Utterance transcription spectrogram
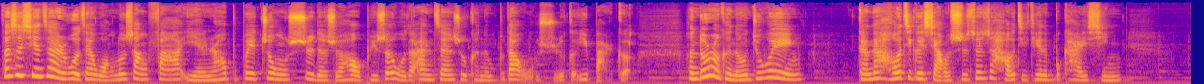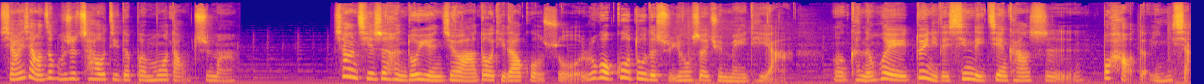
但是现在，如果在网络上发言，然后不被重视的时候，比如说我的按赞数可能不到五十个、一百个，很多人可能就会感到好几个小时，甚至好几天的不开心。想一想，这不是超级的本末倒置吗？像其实很多研究啊，都有提到过说，如果过度的使用社群媒体啊，嗯，可能会对你的心理健康是不好的影响。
